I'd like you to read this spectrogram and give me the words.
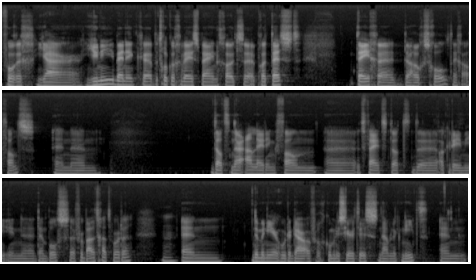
vorig jaar juni ben ik eh, betrokken geweest bij een groot eh, protest tegen de hogeschool, tegen Avans. En ehm, dat naar aanleiding van eh, het feit dat de academie in Den Bosch verbouwd gaat worden. Hm. En de manier hoe er daarover gecommuniceerd is, namelijk niet. En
